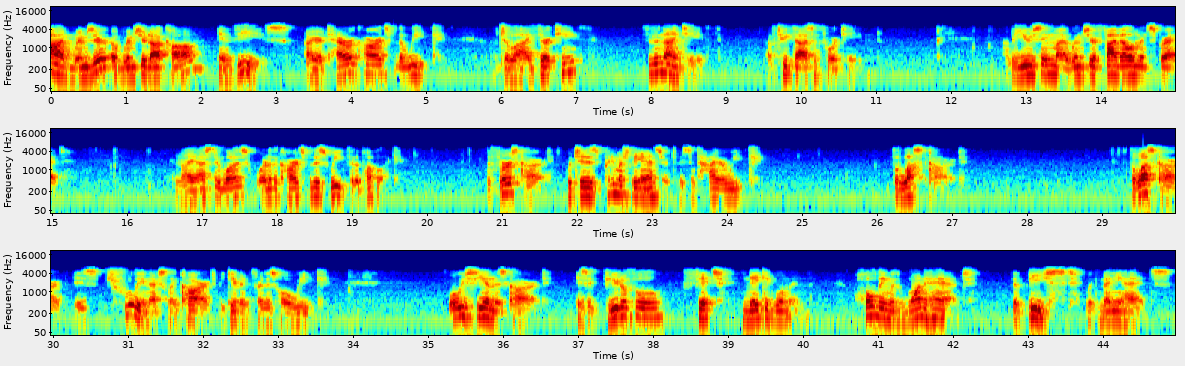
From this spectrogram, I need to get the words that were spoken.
I'm Wimsaur of Wimsaur.com, and these are your tarot cards for the week of July 13th through the 19th of 2014. I'll be using my Wimsaur 5-element spread, and I asked it was, what are the cards for this week for the public? The first card, which is pretty much the answer to this entire week, the Lust card. The Lust card is truly an excellent card to be given for this whole week. What we see in this card is a beautiful, fit, naked woman holding with one hand the beast with many heads,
